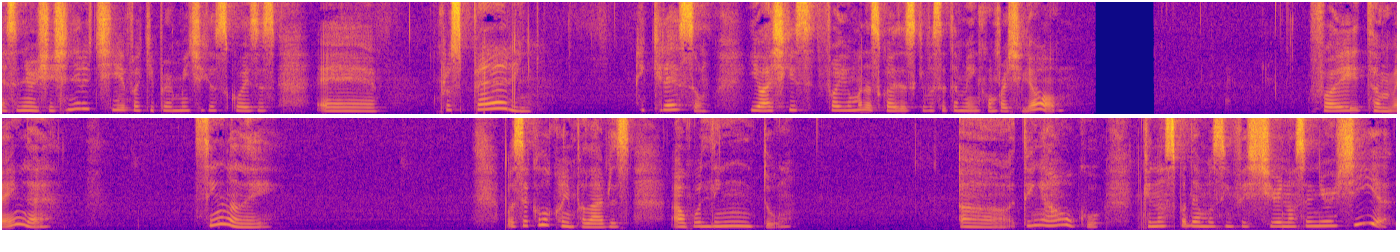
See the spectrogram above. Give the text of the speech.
essa energia generativa que permite que as coisas é, prosperem e cresçam. E eu acho que isso foi uma das coisas que você também compartilhou. Foi também, né? Sim, Lalei. Você colocou em palavras algo lindo. Uh, tem algo que nós podemos investir nossa energia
